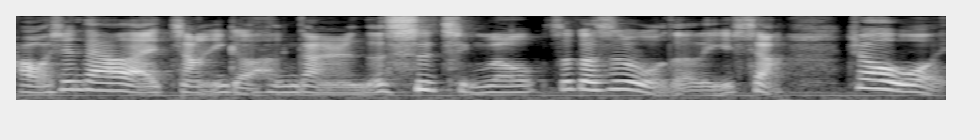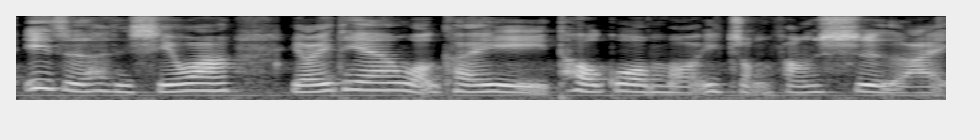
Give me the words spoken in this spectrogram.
好，我现在要来讲一个很感人的事情喽。这个是我的理想，就我一直很希望有一天我可以透过某一种方式来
